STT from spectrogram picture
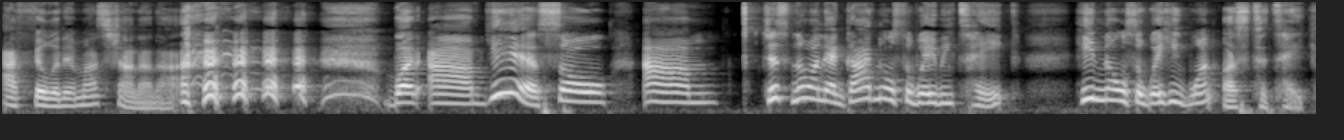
I feel it in my shanana. but um, yeah, so um, just knowing that God knows the way we take, He knows the way He wants us to take,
